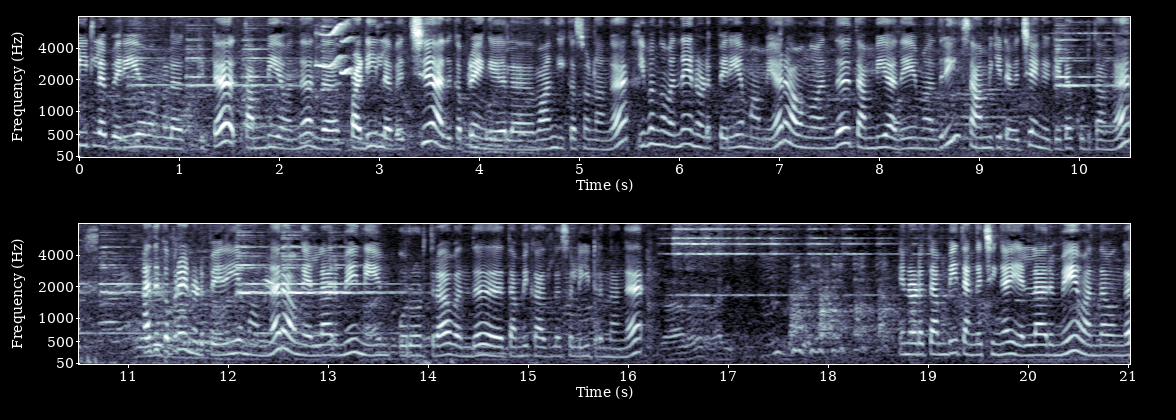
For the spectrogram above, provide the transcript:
வீட்டில் பெரியவங்கக்கிட்ட தம்பியை வந்து அந்த படியில் வச்சு அதுக்கப்புறம் எங்களை வாங்கிக்க சொன்னாங்க. இவங்க வந்து என்னோட பெரிய மாமியார். அவங்க வந்து தம்பியை அதே மாதிரி சாமி கிட்ட வச்சு எங்ககிட்ட கொடுத்தாங்க. அதுக்கப்புறம் என்னோட பெரிய மாமனார் அவங்க எல்லாருமே நேம் ஒரு ஒருத்தராக வந்து தம்பி காதில் சொல்லிட்டு இருந்தாங்க. என்னோட தம்பி தங்கச்சிங்க எல்லாருமே வந்தவங்க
